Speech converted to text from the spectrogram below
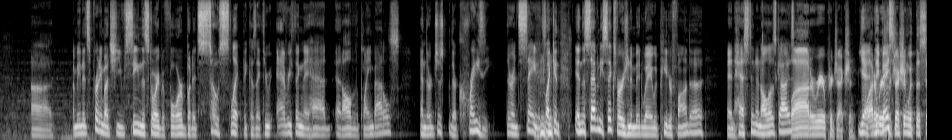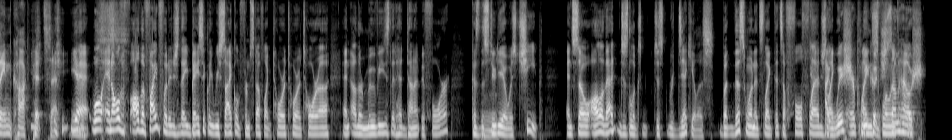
Uh, I mean, it's pretty much you've seen the story before, but it's so slick because they threw everything they had at all of the plane battles, and they're just they're crazy. They're insane. It's like in in the '76 version of Midway with Peter Fonda and Heston and all those guys. A lot of rear projection. Yeah, a lot of rear projection with the same cockpit set. Yeah. Well, and all the all the fight footage they basically recycled from stuff like Tora Tora Tora and other movies that had done it before because the mm. studio was cheap. And so all of that just looks just ridiculous. But this one, it's like it's a full fledged like I wish airplanes we could somehow. Sh-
